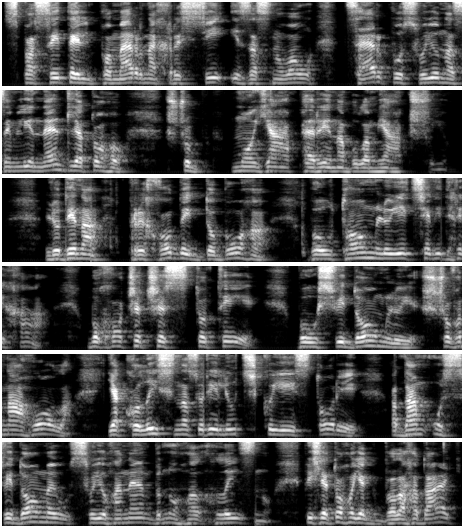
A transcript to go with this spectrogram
Спаситель помер на Христі і заснував церкву свою на землі не для того, щоб моя перина була м'якшою. Людина приходить до Бога, бо втомлюється від гріха, бо хоче чистоти, бо усвідомлює, що вона гола, як колись на зорі людської історії Адам усвідомив свою ганебну глизну після того, як благодать,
